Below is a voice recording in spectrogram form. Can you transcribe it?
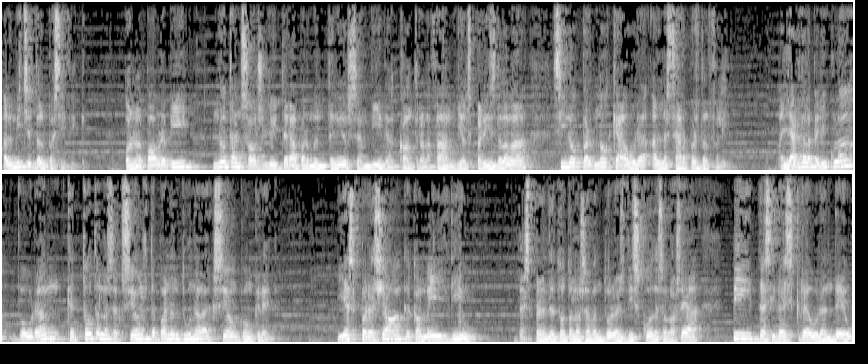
al mig del Pacífic on el pobre Pi no tan sols lluitarà per mantenir-se en vida contra la fam i els perills de la mà, sinó per no caure en les sarpes del felí. Al llarg de la pel·lícula veurem que totes les accions depenen d'una elecció en concret. I és per això que, com ell diu, després de totes les aventures viscudes a l'oceà, Pi decideix creure en Déu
